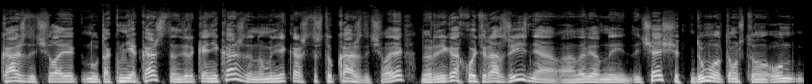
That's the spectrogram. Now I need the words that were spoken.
каждый человек, ну, так мне кажется, наверняка не каждый, но мне кажется, что каждый человек наверняка хоть раз в жизни, а, а наверное, и чаще, думал о том, что он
